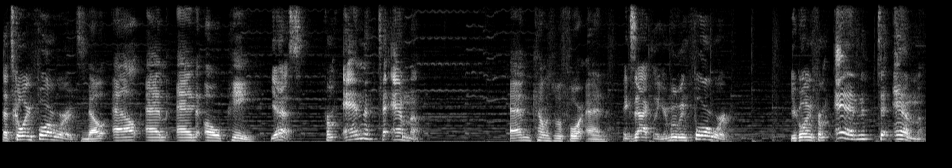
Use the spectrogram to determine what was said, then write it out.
That's going forwards. No, L M N O P. Yes. From N to M. M comes before N. Exactly. You're moving forward. You're going from N to M.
